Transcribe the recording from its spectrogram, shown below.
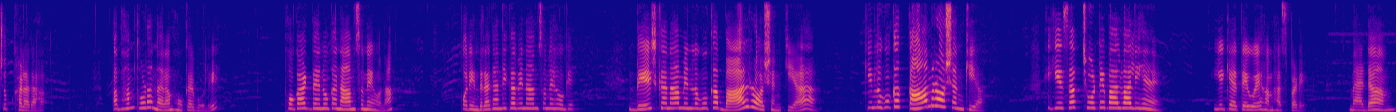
चुप खड़ा रहा। अब हम थोड़ा नरम होकर बोले, फोगाट बहनों का नाम सुने हो ना? और इंदिरा गांधी का भी नाम सुने होगे? देश का नाम इन लोगों का बाल रोशन किया। कि इन लोगों का काम रोशन किया। ये सब छोटे बाल वाली हैं। ये कहते हुए हम हंस पड़े। मैडम,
